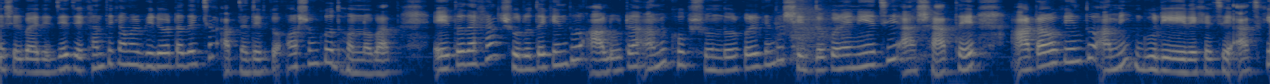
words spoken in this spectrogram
দেশের বাইরে যে যেখান থেকে আমার ভিডিওটা দেখছেন আপনাদেরকে অসংখ্য ধন্যবাদ। এই তো দেখেন শুরুতে কিন্তু আলুটা আমি খুব সুন্দর করে কিন্তু সিদ্ধ করে নিয়েছি আর সাথে আটাও কিন্তু আমি গুলিয়ে রেখেছি। আজকে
